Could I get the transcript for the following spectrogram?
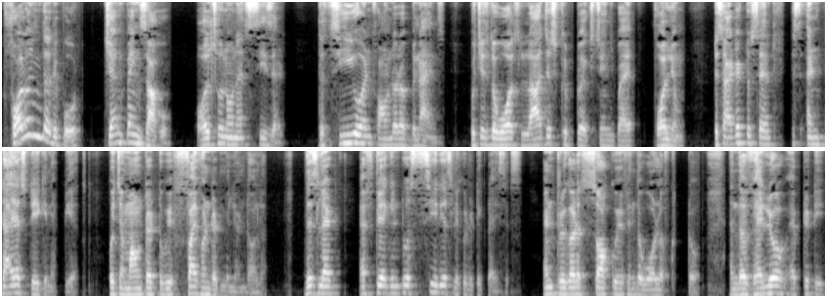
Following the report, Changpeng Zhao, also known as CZ, the CEO and founder of Binance, which is the world's largest crypto exchange by volume, decided to sell his entire stake in FTX, which amounted to be $500 million. This led FTX into a serious liquidity crisis and triggered a shockwave in the world of crypto, and the value of FTT,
